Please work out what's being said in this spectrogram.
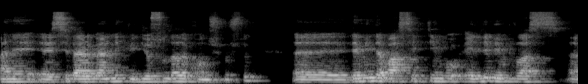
hani e, siber güvenlik videosunda da konuşmuştuk. E, demin de bahsettiğim bu 50 bin plus e,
